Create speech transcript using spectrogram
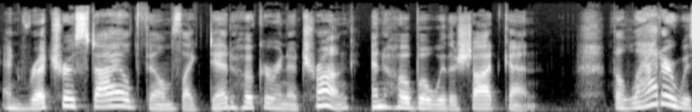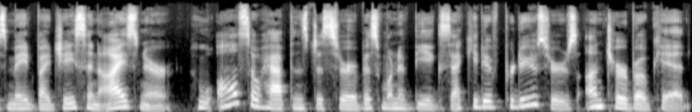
and retro styled films like Dead Hooker in a Trunk and Hobo with a Shotgun. The latter was made by Jason Eisener, who also happens to serve as one of the executive producers on Turbo Kid.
